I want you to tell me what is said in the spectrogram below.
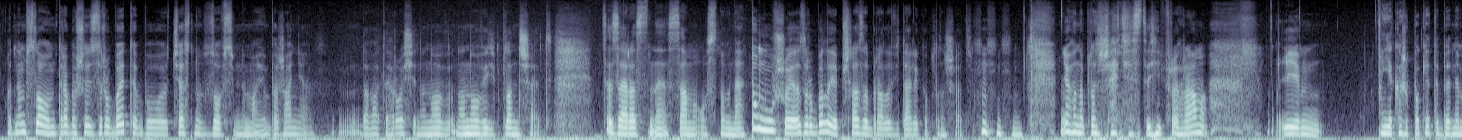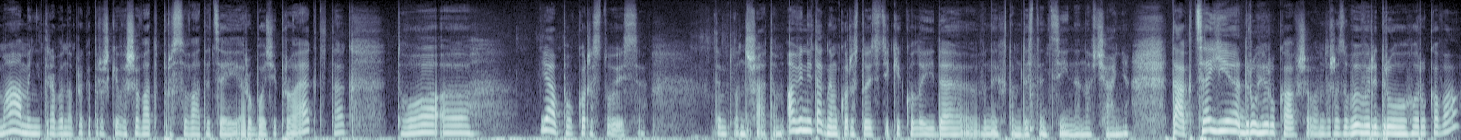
одним словом, треба щось зробити, бо чесно, зовсім не маю бажання давати гроші на, нов, на новий планшет. Це зараз не саме основне. Тому що я зробила, я пішла, забрала Віталіка планшет. В нього на планшеті стоїть програма. І я кажу, поки тебе нема, мені треба, наприклад, трошки вишивати, просувати цей робочий проект, так, то е, я покористуюся тим планшетом. А він і так ним користується тільки коли йде в них там дистанційне навчання. Так, це є другий рукав, що вам зараз у виворі другого рукава.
